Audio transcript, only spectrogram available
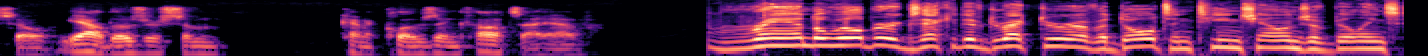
So, yeah, those are some kind of closing thoughts I have. Randall Wilbur, Executive Director of Adult and Teen Challenge of Billings,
